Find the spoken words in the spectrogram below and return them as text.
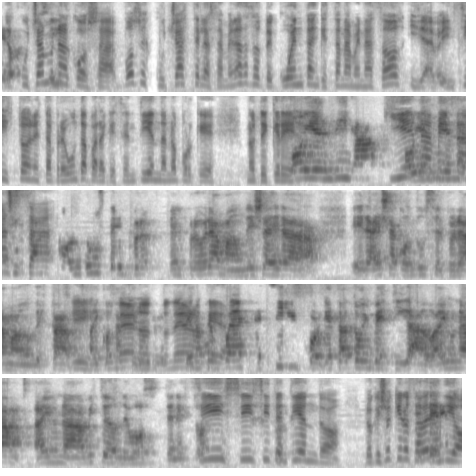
escuchame una cosa, ¿vos escuchaste las amenazas o te cuentan que están amenazados? Y eh, insisto en esta pregunta para que se entienda, no porque no te crean. Hoy en día, ¿quién hoy amenaza? conduce el, programa, donde ella era, era, ella conduce el programa, donde está, hay cosas que, no, te pueden decir porque está todo investigado. Hay una, hay una, viste, donde vos tenés todo. Sí, sí, sí, te entiendo. Lo que yo quiero saber es, digo,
